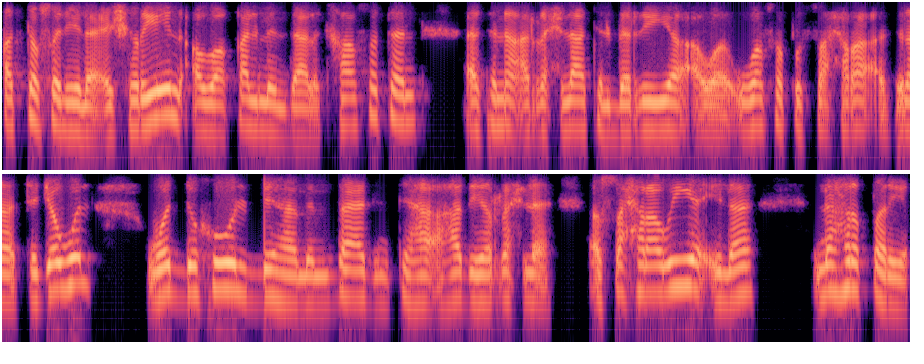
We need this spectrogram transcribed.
قد تصل إلى 20 أو أقل من ذلك خاصة أثناء الرحلات البرية أو وسط الصحراء أثناء التجول والدخول بها من بعد انتهاء هذه الرحلة الصحراوية إلى نهر الطريق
